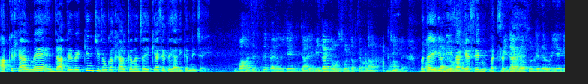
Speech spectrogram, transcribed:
आपके ख्याल में जाते हुए किन चीज़ों का ख्याल करना चाहिए कैसे तैयारी करनी चाहिए? वहाँ से सबसे पहले तो ये जाने वीज़ा के वसूल सबसे बड़ा काम है। बताइए कि वीज़ा कैसे लग सकता वीज़ा के है? वसूल के ज़रूरी है कि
